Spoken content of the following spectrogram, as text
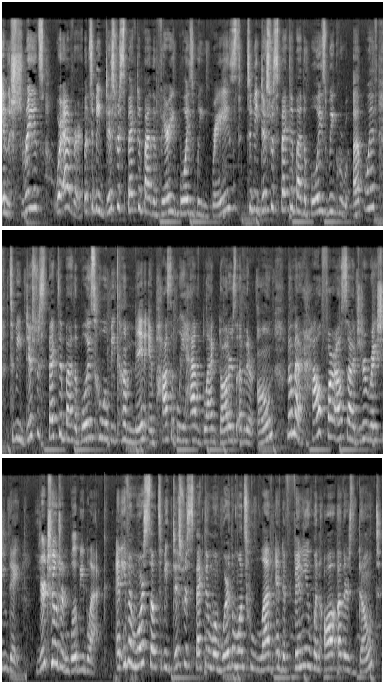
in the streets, wherever. But to be disrespected by the very boys we raised, to be disrespected by the boys we grew up with, to be disrespected by the boys who will become men and possibly have black daughters of their own, no matter how far outside your race you date, your children will be black. And even more so to be disrespected when we're the ones who love and defend you when all others don't.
